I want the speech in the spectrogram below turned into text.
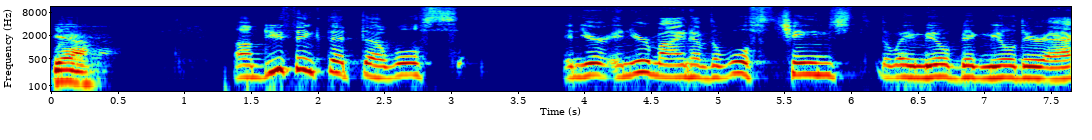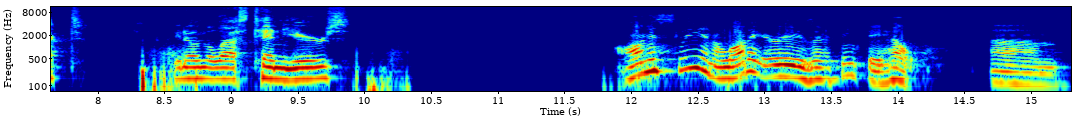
Yeah. Um, do you think that uh, wolves, in your in your mind, have the wolves changed the way mule big mule deer act? You know, in the last ten years. Honestly, in a lot of areas, I think they help. Um,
